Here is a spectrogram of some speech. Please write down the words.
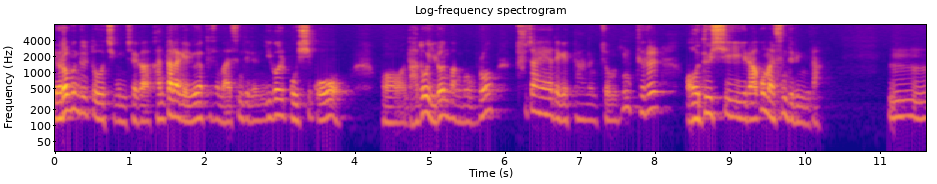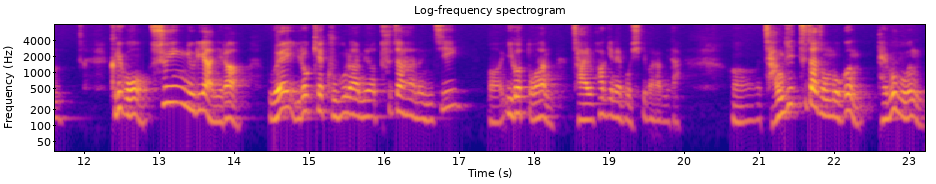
여러분들도 지금 제가 간단하게 요약해서 말씀드리는 이걸 보시고 어, 나도 이런 방법으로 투자해야 되겠다 하는 좀 힌트를 얻으시라고 말씀드립니다. 음, 그리고 수익률이 아니라 왜 이렇게 구분하며 투자하는지 어, 이것 또한 잘 확인해 보시기 바랍니다. 어, 장기 투자 종목은 대부분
